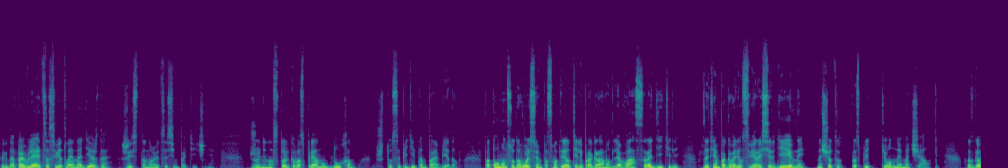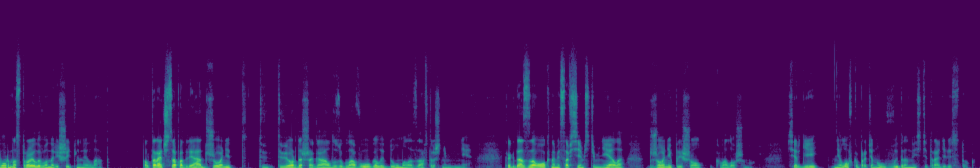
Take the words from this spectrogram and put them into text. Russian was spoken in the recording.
Когда появляется светлая надежда, жизнь становится симпатичнее. Джонни настолько воспрянул духом, что с аппетитом пообедал. Потом он с удовольствием посмотрел телепрограмму для вас, родителей, затем поговорил с Верой Сергеевной насчет расплетенной мочалки. Разговор настроил его на решительный лад. Полтора часа подряд Джонни твердо шагал из угла в угол и думал о завтрашнем дне. Когда за окнами совсем стемнело, Джонни пришел к Волошину. Сергей неловко протянул выдранный из тетради листок.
